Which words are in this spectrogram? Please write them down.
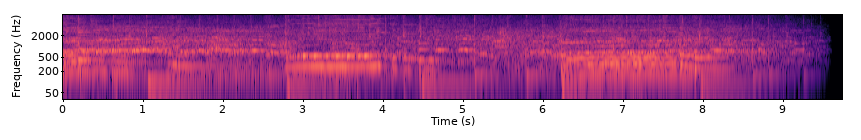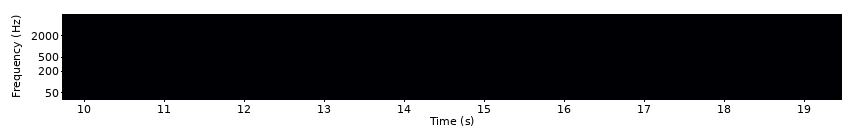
Ooh. Hallelujah.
